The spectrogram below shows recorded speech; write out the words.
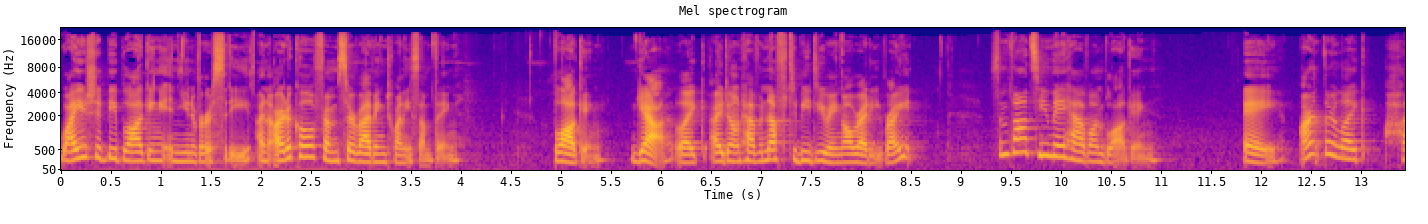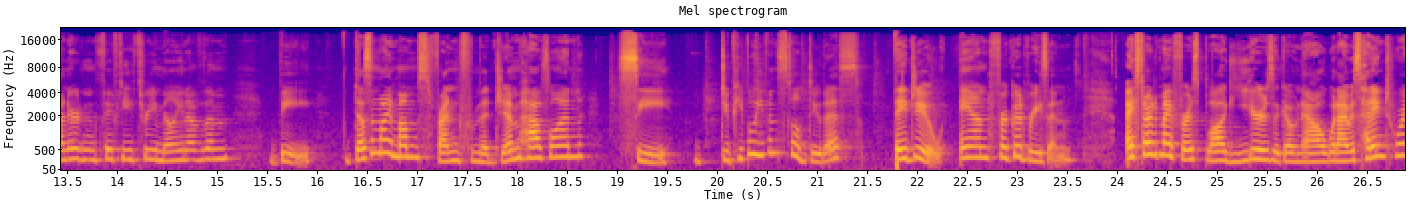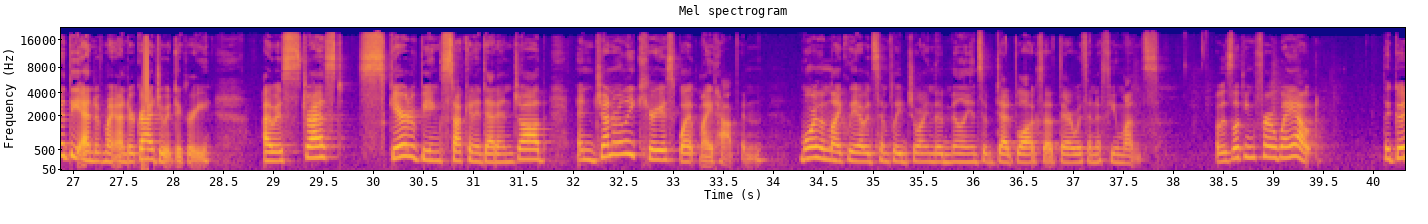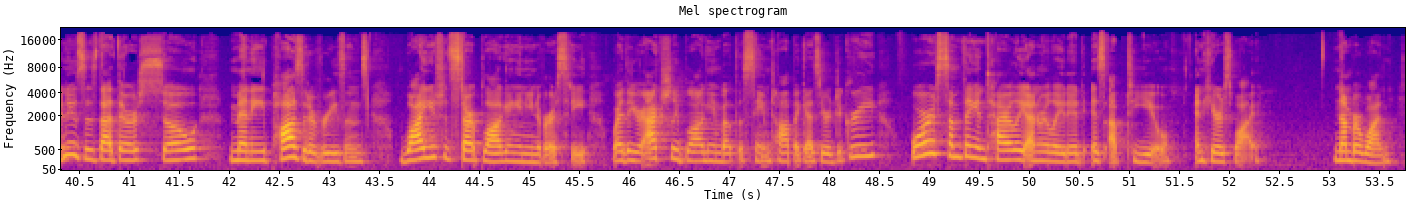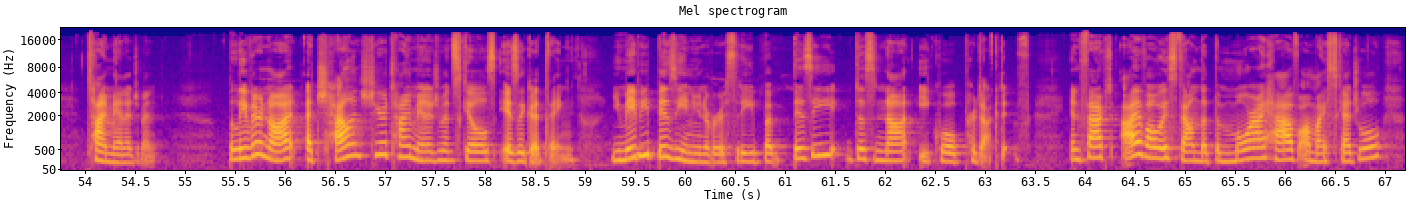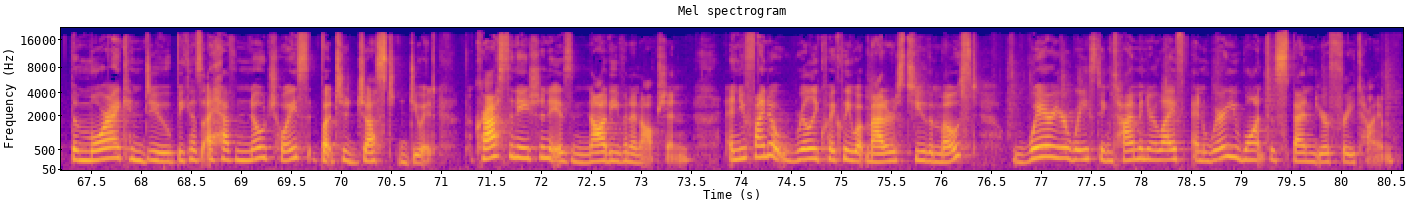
Why You Should Be Blogging in University, an article from Surviving 20 Something. Blogging. Yeah, like I don't have enough to be doing already, right? Some thoughts you may have on blogging. A. Aren't there like 153 million of them? B. Doesn't my mom's friend from the gym have one? C. Do people even still do this? They do, and for good reason. I started my first blog years ago now when I was heading toward the end of my undergraduate degree. I was stressed, scared of being stuck in a dead end job, and generally curious what might happen. More than likely, I would simply join the millions of dead blogs out there within a few months. I was looking for a way out. The good news is that there are so many positive reasons why you should start blogging in university, whether you're actually blogging about the same topic as your degree or something entirely unrelated is up to you. And here's why. Number one, time management. Believe it or not, a challenge to your time management skills is a good thing. You may be busy in university, but busy does not equal productive. In fact, I've always found that the more I have on my schedule, the more I can do because I have no choice but to just do it. Procrastination is not even an option. And you find out really quickly what matters to you the most, where you're wasting time in your life, and where you want to spend your free time.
